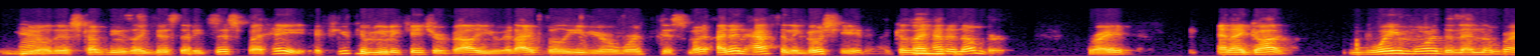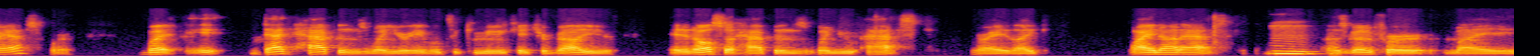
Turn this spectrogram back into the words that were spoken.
Yeah. you know there's companies like this that exist but hey if you communicate your value and i believe you're worth this much i didn't have to negotiate because i had a number right? And i got way more than that number i asked for. But it that happens when you're able to communicate your value and it also happens when you ask right? Like why not ask? Mm. I was going for my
